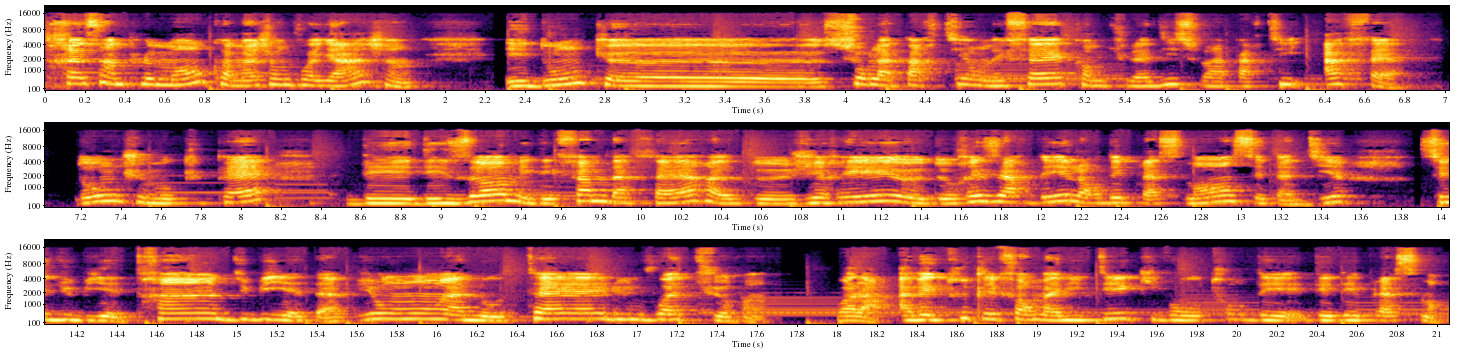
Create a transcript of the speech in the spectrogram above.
très simplement comme agent de voyage. Et donc, sur la partie, en effet, comme tu l'as dit, sur la partie affaires. Donc, je m'occupais des, hommes et des femmes d'affaires de gérer, euh, de réserver leurs déplacements, c'est-à-dire c'est du billet de train, du billet d'avion, un hôtel, une voiture. Voilà, avec toutes les formalités qui vont autour des, déplacements.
